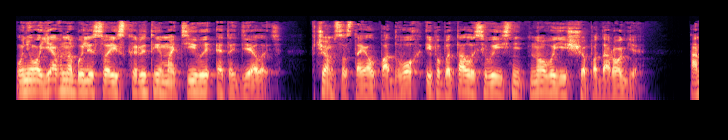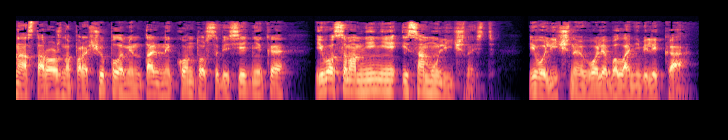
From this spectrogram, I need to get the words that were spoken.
У него явно были свои скрытые мотивы это делать. В чем состоял подвох и попыталась выяснить новое еще по дороге. Она осторожно прощупала ментальный контур собеседника, его самомнение и саму личность. Его личная воля была невелика.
